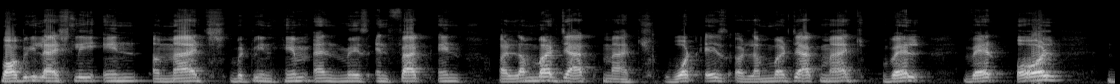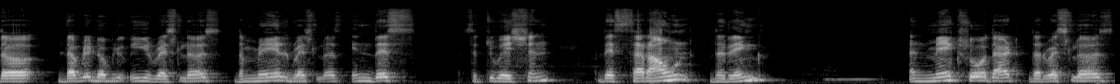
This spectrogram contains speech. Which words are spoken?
Bobby Lashley in a match between him and Miz. In fact, in a lumberjack match. What is a lumberjack match? Well, where all the WWE wrestlers, the male wrestlers in this situation, they surround the ring and make sure that the wrestlers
